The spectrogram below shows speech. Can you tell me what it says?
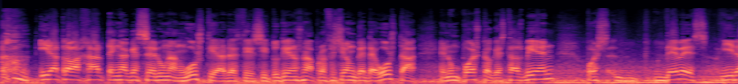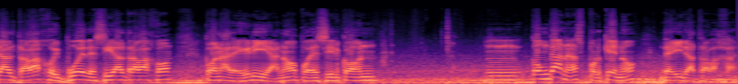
ir a trabajar tenga que ser una angustia. Es decir, si tú tienes una profesión que te gusta, en un puesto que estás bien, pues debes ir al trabajo y puedes ir al trabajo con alegría, ¿no? Puedes ir con, mm, con ganas, ¿por qué no?, de ir a trabajar.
